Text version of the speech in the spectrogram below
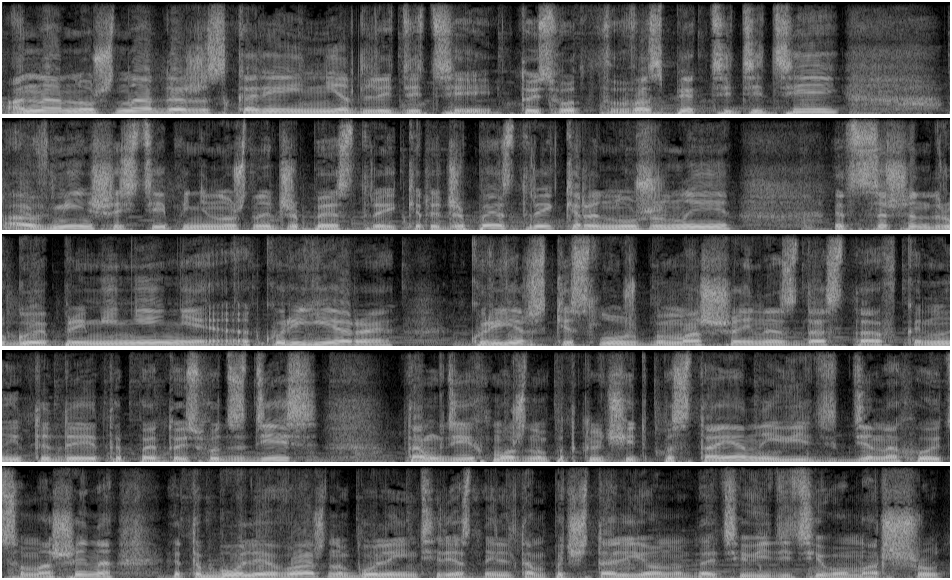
Она нужна даже скорее не для детей. То есть вот в аспекте детей а, в меньшей степени нужны GPS-трекеры. GPS-трекеры нужны, это совершенно другое применение. Курьеры, курьерские службы, машины с доставкой, ну и т.д. и т.п. То есть вот здесь, там, где их можно подключить постоянно и видеть, где находится машина, это более важно, более интересно. Или там почтальону дать и видеть его маршрут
